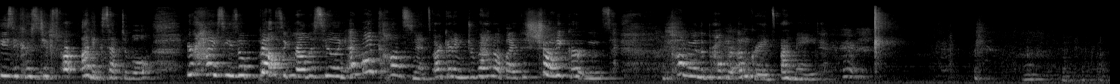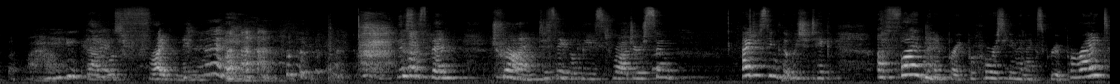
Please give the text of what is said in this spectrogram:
These acoustics are unacceptable. Your high Cs are bouncing around the ceiling and my consonants are getting drowned out by the shoddy curtains. Call me when the proper upgrades are made. Wow, that was frightening. this has been trying, to say the least, Roger, so I just think that we should take a five-minute break before we see the next group, all right?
